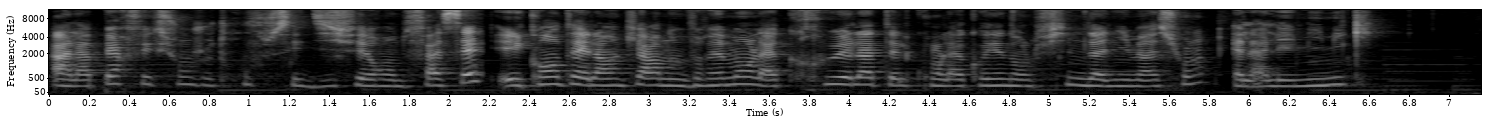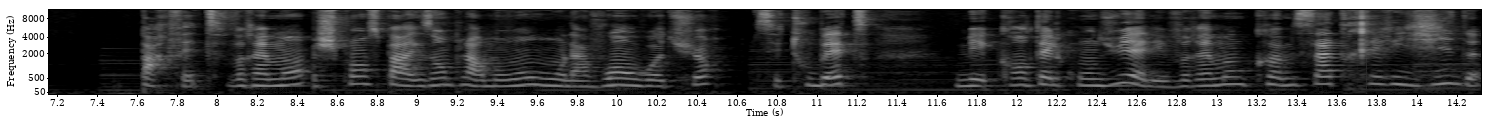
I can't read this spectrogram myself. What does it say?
à la perfection, je trouve, ses différentes facettes. Et quand elle incarne vraiment la Cruella telle qu'on la connaît dans le film d'animation, elle a les mimiques parfaites, vraiment. Je pense par exemple à un moment où on la voit en voiture, c'est tout bête, mais quand elle conduit, elle est vraiment comme ça, très rigide,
